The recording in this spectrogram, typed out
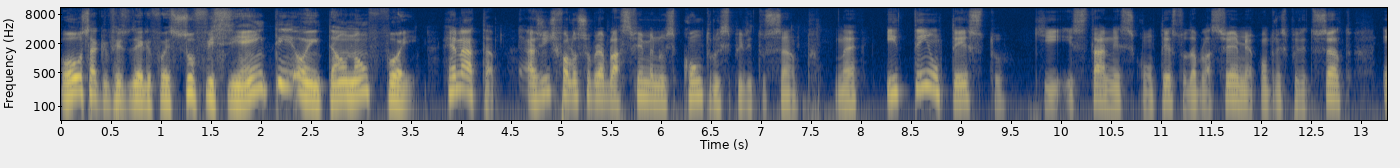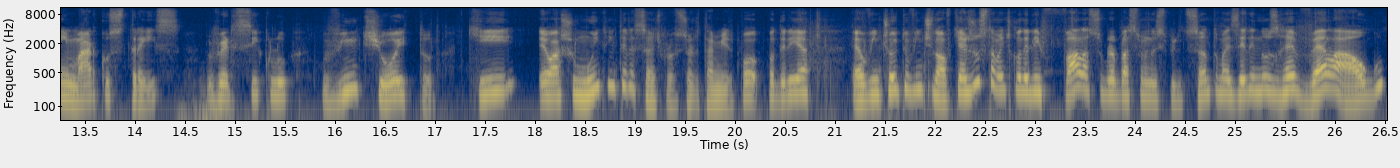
Ou o sacrifício dele foi suficiente ou então não foi. Renata, a gente falou sobre a blasfêmia contra o Espírito Santo, né? E tem um texto que está nesse contexto da blasfêmia contra o Espírito Santo em Marcos 3, versículo 28, que eu acho muito interessante, professor Itamir. Pô, poderia. É o 28 e 29, que é justamente quando ele fala sobre a blasfêmia do Espírito Santo, mas ele nos revela algo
